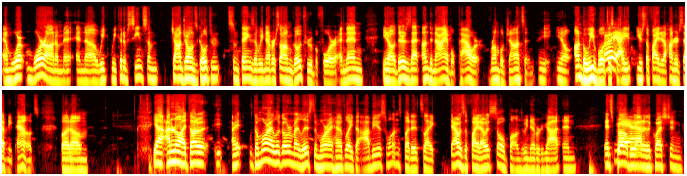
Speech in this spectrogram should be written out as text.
and war, war on him. And uh, we we could have seen some Jon Jones go through some things that we never saw him go through before. And then you know, there's that undeniable power, Rumble Johnson. You, you know, unbelievable. Oh, this yeah. guy used to fight at 170 pounds, but um. Yeah, I don't know. I thought it, I the more I look over my list, the more I have like the obvious ones, but it's like that was a fight I was so bummed we never got, and it's probably yeah. out of the question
